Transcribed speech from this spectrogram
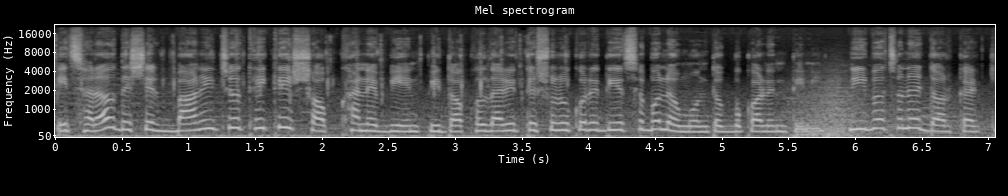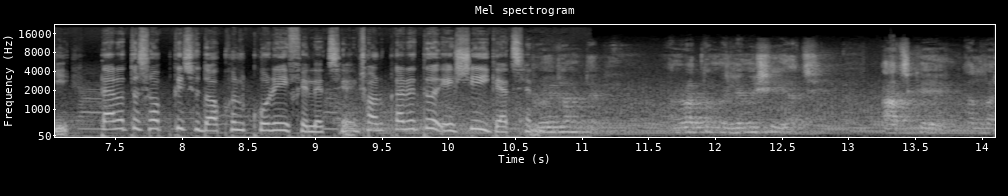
এছাড়াও দেশের বাণিজ্য থেকে সবখানে বিএনপি দখলদারিত্ব শুরু করে দিয়েছে বলেও মন্তব্য করেন তিনি। নির্বাচনের দরকার কি? তারা তো সবকিছু দখল করেই ফেলেছে। সরকারে তো এসেই গেছেন। আমরা তো মিলেমিশেই আছি। আজকে আল্লাহ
